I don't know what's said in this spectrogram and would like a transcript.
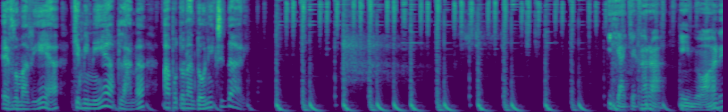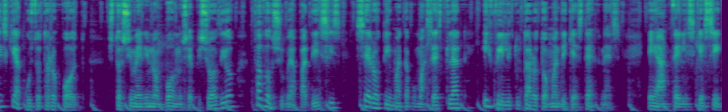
Εβδομαδιαία και μηνιαία πλάνα από τον Αντώνη Εξιντάρη. Γεια και χαρά, είμαι ο Άρης και ακούς το Ταροποντ. Στο σημερινό bonus επεισόδιο θα δώσουμε απαντήσεις σε ερωτήματα που μας έστειλαν οι φίλοι του Ταρωτομαντικές Τέχνες. Εάν θέλεις και εσύ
